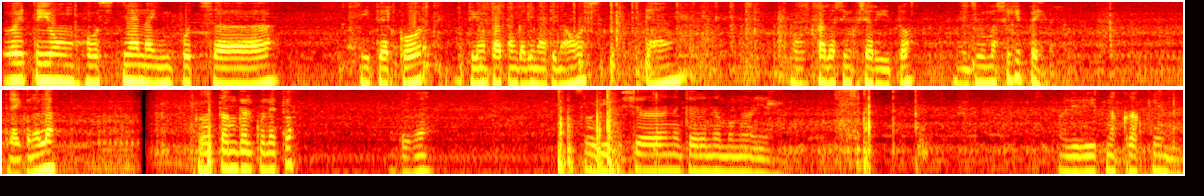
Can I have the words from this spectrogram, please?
So, ito yung hose niya na input sa heater core. Ito yung tatanggalin natin na hose. Yan. Kalasin ko siya rito. Medyo masikip eh. Try ko na lang. So, tanggal ko na ito. Okay na. So, dito siya nagkaroon ng mga ayan. Maliliit na crack yan. ah.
